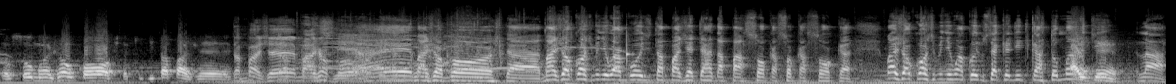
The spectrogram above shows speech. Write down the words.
Eu sou o Manjão Costa, aqui de Itapajé. Itapajé, Major Ah, É, Major Costa. Major Costa, me diga uma coisa. Itapajé, terra da paçoca, soca, soca. Major Costa, me diga uma coisa. Você acredita em Aí cartomante? dentro. Lá.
